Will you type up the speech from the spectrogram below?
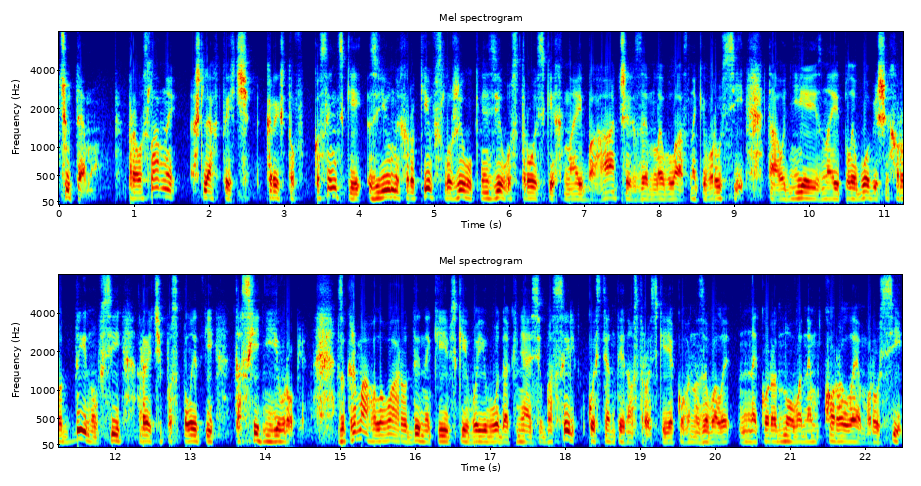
цю тему. Православний шляхтич Криштоф Косинський з юних років служив у князів острозьких найбагатших землевласників Русі та однієї з найпливовіших родин у всій Речі Посполитій та Східній Європі. Зокрема, голова родини київський воєвода князь Василь Костянтин Острозький, якого називали некоронованим королем Русі,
